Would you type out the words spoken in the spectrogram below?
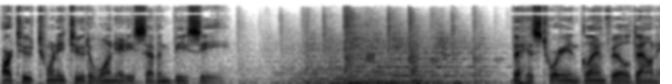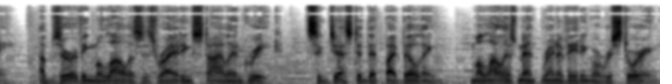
R222-187 BC. The historian Glanville Downey, observing Malalas's writing style in Greek, suggested that by building, Malalas meant renovating or restoring,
